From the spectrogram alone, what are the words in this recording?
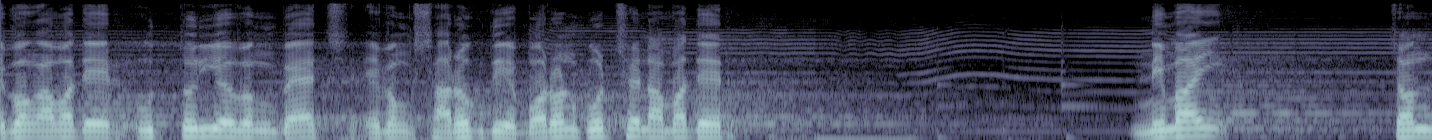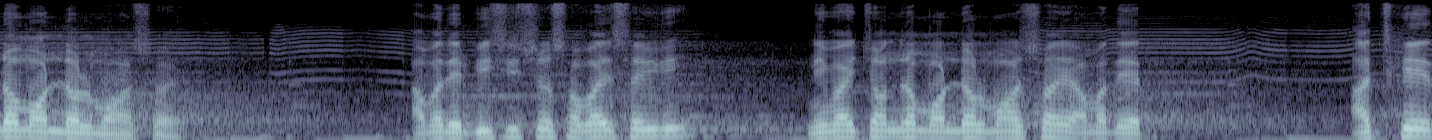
এবং আমাদের উত্তরীয় এবং ব্যাচ এবং স্মারক দিয়ে বরণ করছেন আমাদের নিমাই চন্দ্রমণ্ডল মহাশয়। আমাদের বিশিষ্ট সভাসেবী নিমাই চন্দ্র মণ্ডল মহাশয় আমাদের আজকের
